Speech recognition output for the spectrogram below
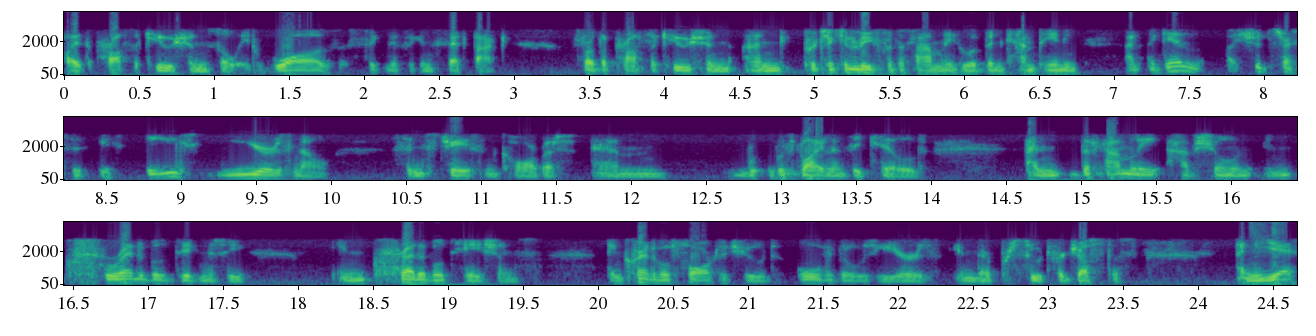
by the prosecution, so it was a significant setback for the prosecution and particularly for the family who have been campaigning. And again, I should stress it, it's eight years now since Jason Corbett um, w- was violently killed. And the family have shown incredible dignity, incredible patience, incredible fortitude over those years in their pursuit for justice. And yet,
